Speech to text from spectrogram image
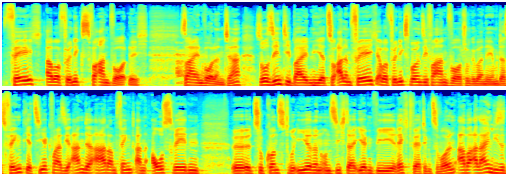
fähig, aber für nichts verantwortlich sein wollend. Ja? So sind die beiden hier zu allem fähig, aber für nichts wollen sie Verantwortung übernehmen. Das fängt jetzt hier quasi an, der Adam fängt an, Ausreden äh, zu konstruieren und sich da irgendwie rechtfertigen zu wollen. Aber allein diese,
